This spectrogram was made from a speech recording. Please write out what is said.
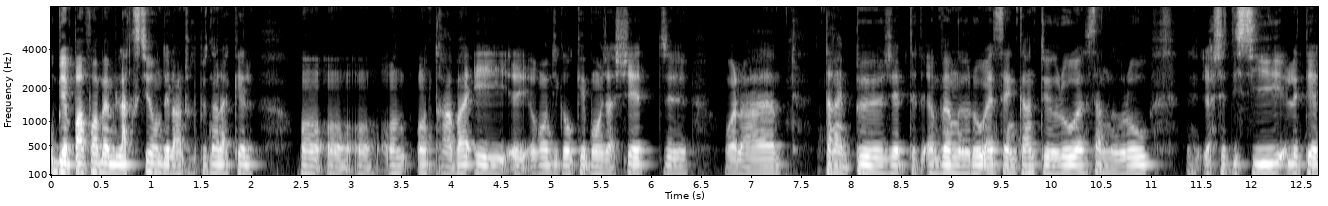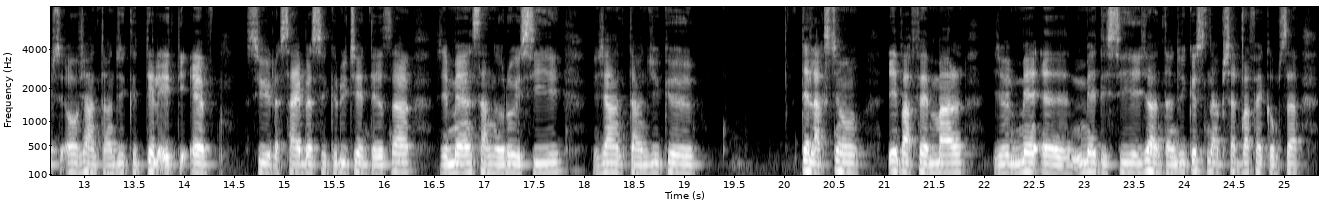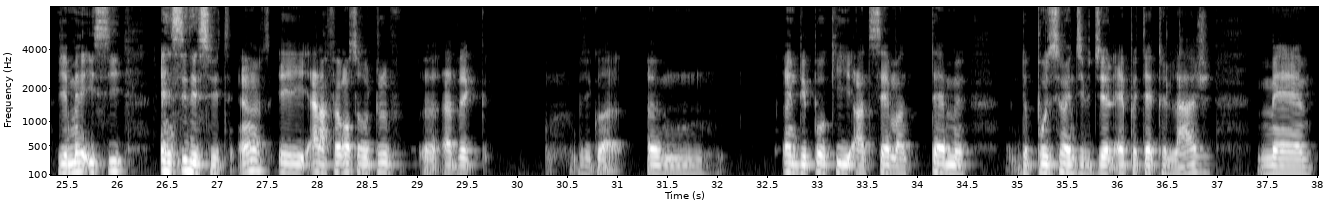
ou bien parfois même l'action de l'entreprise dans laquelle on, on, on, on travaille et, on dit, ok, bon, j'achète, euh, voilà, t'as un peu, j'ai peut-être un 20 euros, un 50 euros, un 100 euros, j'achète ici, l'ETF, oh, j'ai entendu que tel ETF sur la cybersécurité intéressant, je mets un 100 euros ici, j'ai entendu que telle action il va faire mal, je mets, euh, mets ici, j'ai entendu que Snapchat va faire comme ça, je mets ici, ainsi de suite. Hein. Et à la fin, on se retrouve euh, avec quoi, un dépôt qui, en termes de position individuelle, est peut-être l'âge, mais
